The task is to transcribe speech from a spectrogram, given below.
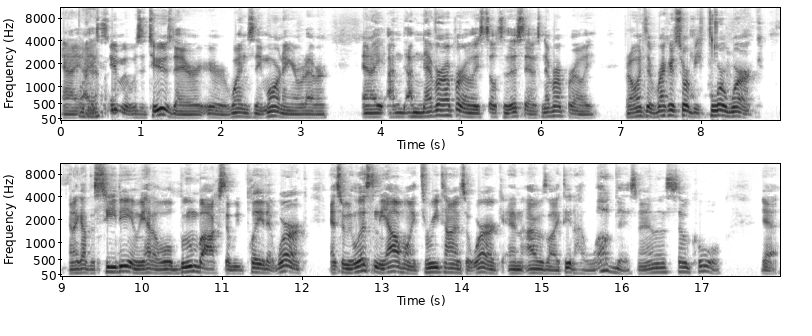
And I, I assume it was a Tuesday or, or Wednesday morning or whatever. And I, I'm, I'm never up early still to this day. I was never up early, but I went to the record store before work and I got the CD and we had a little boom box that we played at work. And so we listened to the album like three times at work. And I was like, dude, I love this, man. That's so cool. Yeah.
